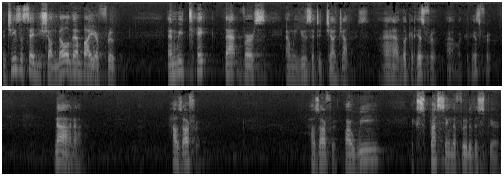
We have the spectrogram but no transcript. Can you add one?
And Jesus said, You shall know them by your fruit. And we take that verse and we use it to judge others. Ah, look at his fruit. Ah, look at his fruit. No, no. How's our fruit? How's our fruit? Are we expressing the fruit of the Spirit?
